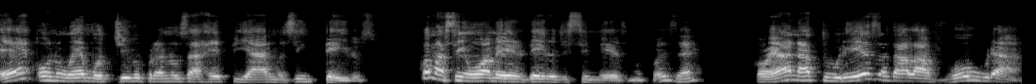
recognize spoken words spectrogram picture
é ou não é motivo para nos arrepiarmos inteiros? Como assim o homem é herdeiro de si mesmo? Pois é. Qual é a natureza da lavoura?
